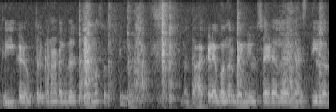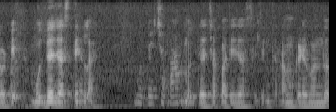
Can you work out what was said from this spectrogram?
ಇದು ಈ ಕಡೆ ಉತ್ತರ ಕರ್ನಾಟಕದಲ್ಲಿ ಫೇಮಸ್ ರೊಟ್ಟಿ. ಮತ್ತು ಆ ಕಡೆ ಬಂದ್ರೆ ಬೆಂಗಳೂರು ಸೈಡೆಲ್ಲ ಜಾಸ್ತಿ ಇಲ್ಲ ರೊಟ್ಟಿ. ಮುದ್ದೆ ಜಾಸ್ತಿ ಅಲ್ಲ. ಮುದ್ದೆ ಚಪಾತಿ. ಮುದ್ದೆ ಚಪಾತಿ ಜಾಸ್ತಿ ತಿಂತಾರೆ. ನಮ್ಮ ಕಡೆ ಬಂದು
